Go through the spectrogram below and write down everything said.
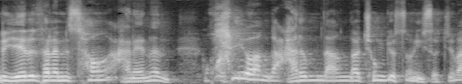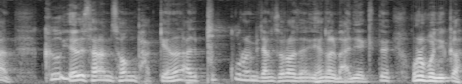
예루살렘 성 안에는 화려함과 아름다움과 종교성이 있었지만 그 예루살렘 성 밖에는 아주 부끄러움이 장소로 행을 많이 했기 때문에 오늘 보니까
